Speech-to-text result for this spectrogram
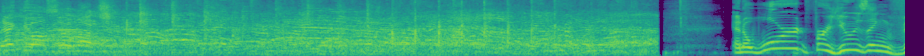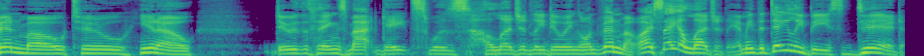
Thank you all so much. An award for using Venmo to, you know, do the things Matt Gaetz was allegedly doing on Venmo. I say allegedly. I mean, the Daily Beast did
